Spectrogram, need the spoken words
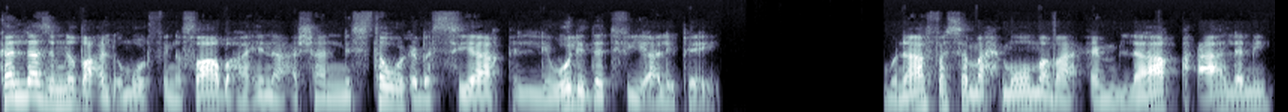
كان لازم نضع الأمور في نصابها هنا عشان نستوعب السياق اللي ولدت فيه آلي باي منافسة محمومة مع عملاق عالمي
